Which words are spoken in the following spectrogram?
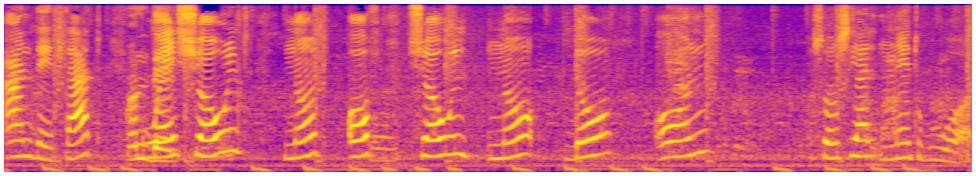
and the that And we should not of should not do on social network.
